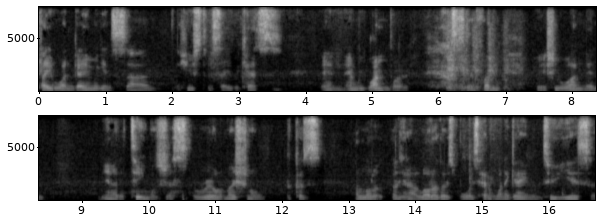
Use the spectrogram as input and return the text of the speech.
played one game against um, the Houston Sabercats, and and we won, bro. It's so funny. We actually won, and you know the team was just real emotional because a lot of you know a lot of those boys hadn't won a game in two years, so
